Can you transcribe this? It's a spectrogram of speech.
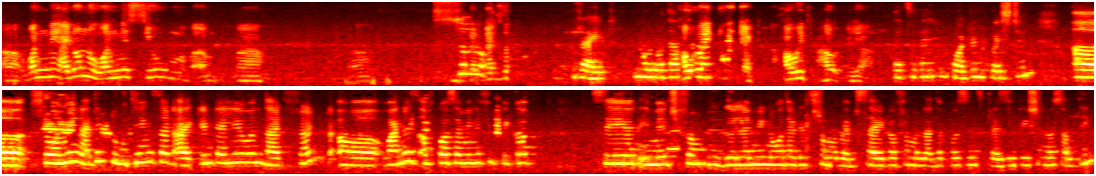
uh, one may I don't know one may sue. Um, uh, uh, So, that- that's the right. No, no, that's how do I know that? How it how yeah. That's a very important question. Uh, so, I mean, I think two things that I can tell you on that front. Uh, one is, of course, I mean, if you pick up, say, an image from Google and we know that it's from a website or from another person's presentation or something,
